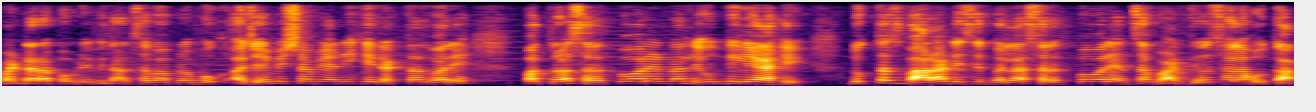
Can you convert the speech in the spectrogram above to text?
भंडारा पवनी विधानसभा प्रमुख अजय मिश्राम यांनी हे रक्ताद्वारे पत्र शरद पवार यांना लिहून दिले आहे. नुकतंच बारा डिसेंबरला शरद पवार यांचा वाढदिवस झाला होता.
